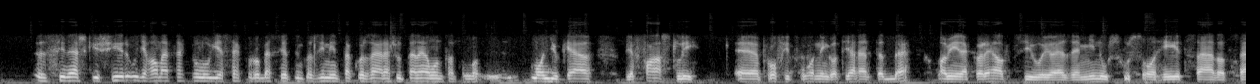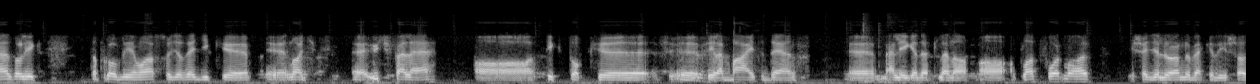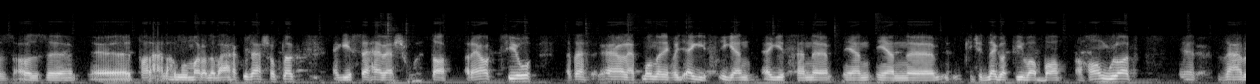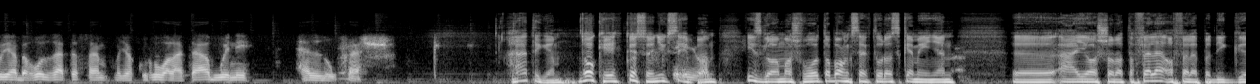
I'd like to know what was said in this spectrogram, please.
színes kis hír, ugye ha már technológia szektorról beszéltünk az imént, akkor zárás után elmondhatom, mondjuk el, hogy a Fastly eh, profit warningot jelentett be, aminek a reakciója ez egy mínusz 27 század százalék. Itt a probléma az, hogy az egyik eh, eh, nagy ügyfele a TikTok féle ByteDance elégedetlen a, a, a platformmal, és egyelőre a növekedés az, az e, talán alul marad a várakozásoknak. Egészen heves volt a reakció. Tehát el lehet mondani, hogy egész, igen, egészen e, ilyen, ilyen e, kicsit negatívabb a, a hangulat. Zárójelben hozzáteszem, hogy akkor hova lehet elbújni. Hello Fresh. Hát igen. Oké, okay, köszönjük szépen. Izgalmas volt. A bankszektor az keményen állja a sarat a fele, a fele pedig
